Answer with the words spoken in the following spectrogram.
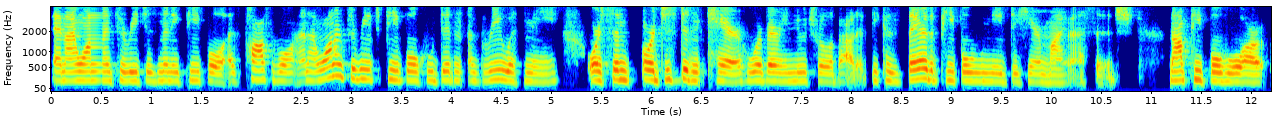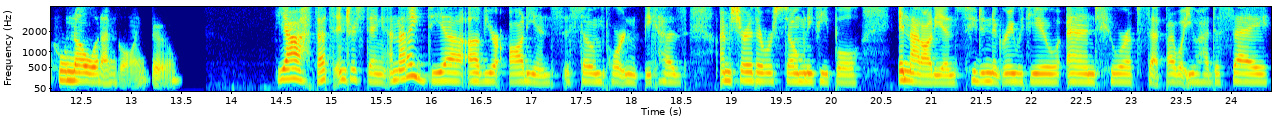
And i wanted to reach as many people as possible. And i wanted to reach people who didn't agree with me or some or just didn't care who were very neutral about it because they're the people who need to hear my message not people who are who know what i'm going through yeah, that's interesting. And that idea of your audience is so important because I'm sure there were so many people in that audience who didn't agree with you and who were upset by what you had to say.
